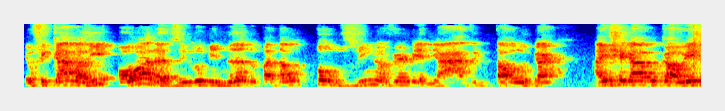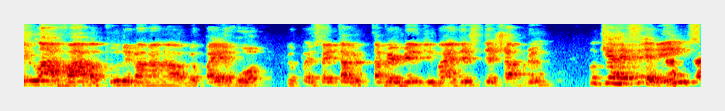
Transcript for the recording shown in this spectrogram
eu ficava ali horas iluminando para dar um tonzinho avermelhado em tal lugar. Aí chegava o Cauê, ele lavava tudo e falava, não, não, meu pai errou, meu pai, isso aí tá, tá vermelho demais, deixa eu deixar branco. Não tinha referência,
